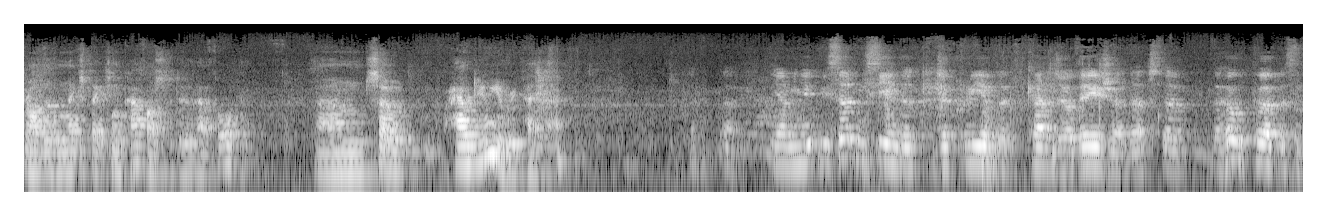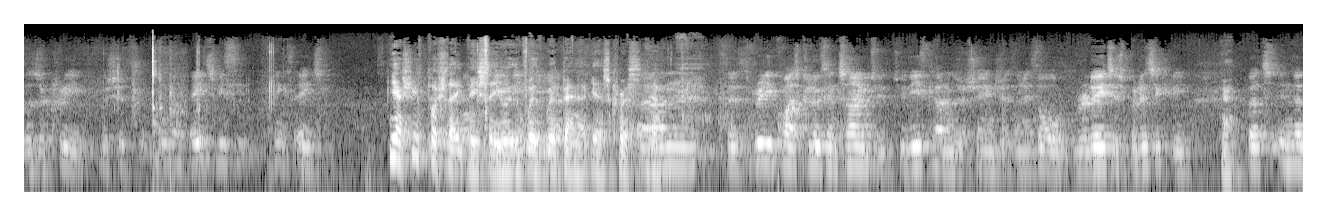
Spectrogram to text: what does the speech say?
rather than expecting Paphos to do that for him. Um, so, how do you repay that? Uh, yeah, I mean, you, you certainly see in the decree of the calendar of Asia that the, the whole purpose of the decree, which is HBC, I think it's H, Yes, you've pushed 8 BC with, with, with Bennett. Yes, Chris. yeah. Um, so it's really quite close in time to, to these calendar changes, and it's all related politically. Yeah. But in the,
